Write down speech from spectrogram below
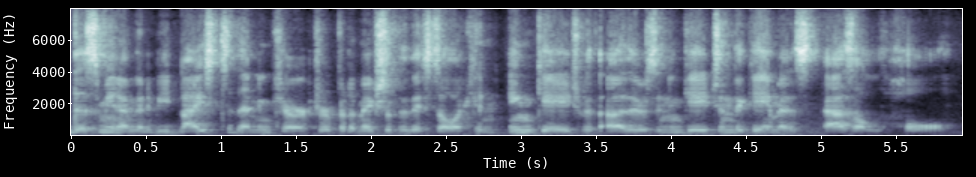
Doesn't mean I'm going to be nice to them in character, but I make sure that they still can engage with others and engage in the game as, as a whole.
